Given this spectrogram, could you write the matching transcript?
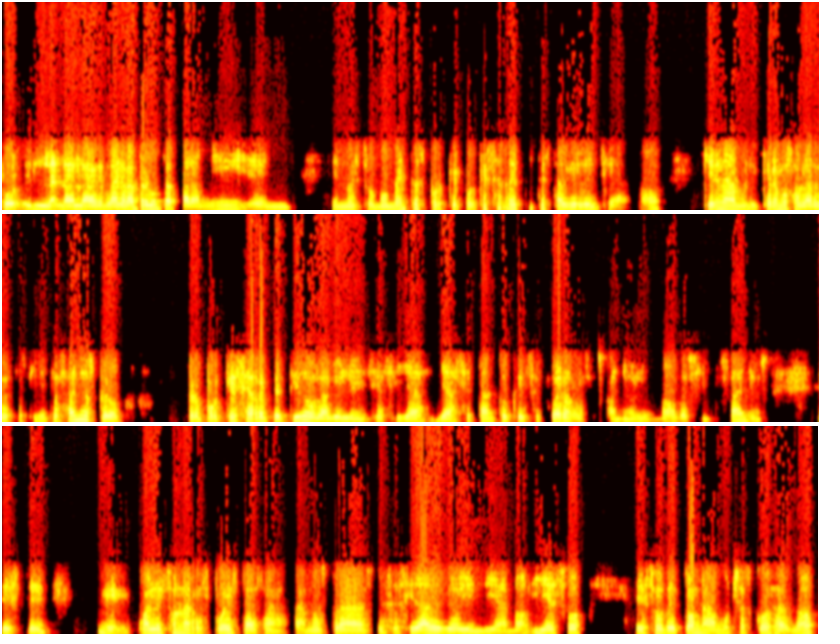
La, la, la gran pregunta para mí en, en nuestro momento es por qué, por qué se repite esta violencia, ¿no? Quieren, queremos hablar de estos 500 años, pero, ¿por qué se ha repetido la violencia si ya, hace tanto que se fueron los españoles, ¿no? 200 años. Este, eh, ¿Cuáles son las respuestas a, nuestras necesidades de hoy en día, ¿no? Y eso, eso detona muchas cosas, ¿no?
